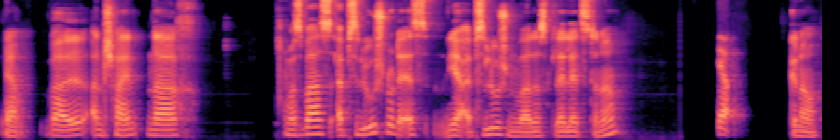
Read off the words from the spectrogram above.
Ja, weil anscheinend nach was war es? Absolution oder es? Ja, Absolution war das der letzte, ne? Ja. Genau.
